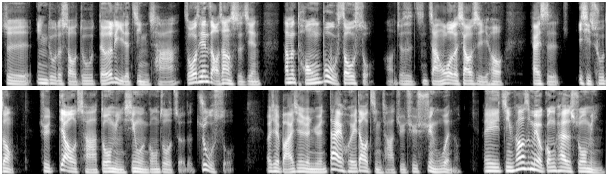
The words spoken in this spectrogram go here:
是印度的首都德里的警察，昨天早上时间，他们同步搜索，啊，就是掌握了消息以后，开始一起出动去调查多名新闻工作者的住所。而且把一些人员带回到警察局去讯问哦。诶，警方是没有公开的说明，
